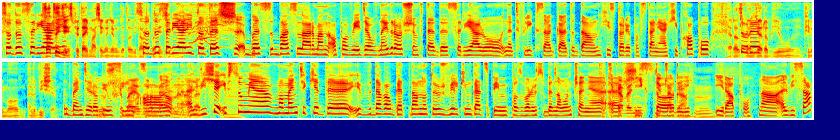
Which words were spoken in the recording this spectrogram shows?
Co do seriali... Za tydzień spytaj Maciek, będziemy gotowi na Co do seriali, to też Bas, Bas Larman opowiedział w najdroższym wtedy serialu Netflixa Get Down historię powstania hip-hopu. Teraz który- będzie robił film o Elvisie. Będzie robił chyba film o. Elvisie i w sumie w momencie, kiedy wydawał Get Down, no to już Wielkim Gatsbym pozwolił sobie na łączenie ciekawe, e, czeka. historii Mm. i rapu. Na Elvisa?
